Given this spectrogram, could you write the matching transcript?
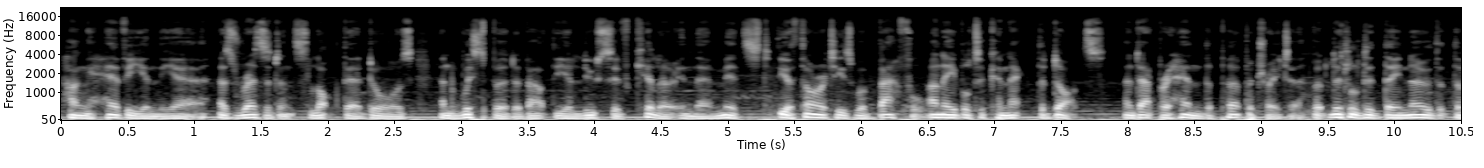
hung heavy in the air as residents locked their doors and whispered about the elusive killer in their midst. The authorities were baffled, unable to connect the dots and apprehend the perpetrator, but little did they know that the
